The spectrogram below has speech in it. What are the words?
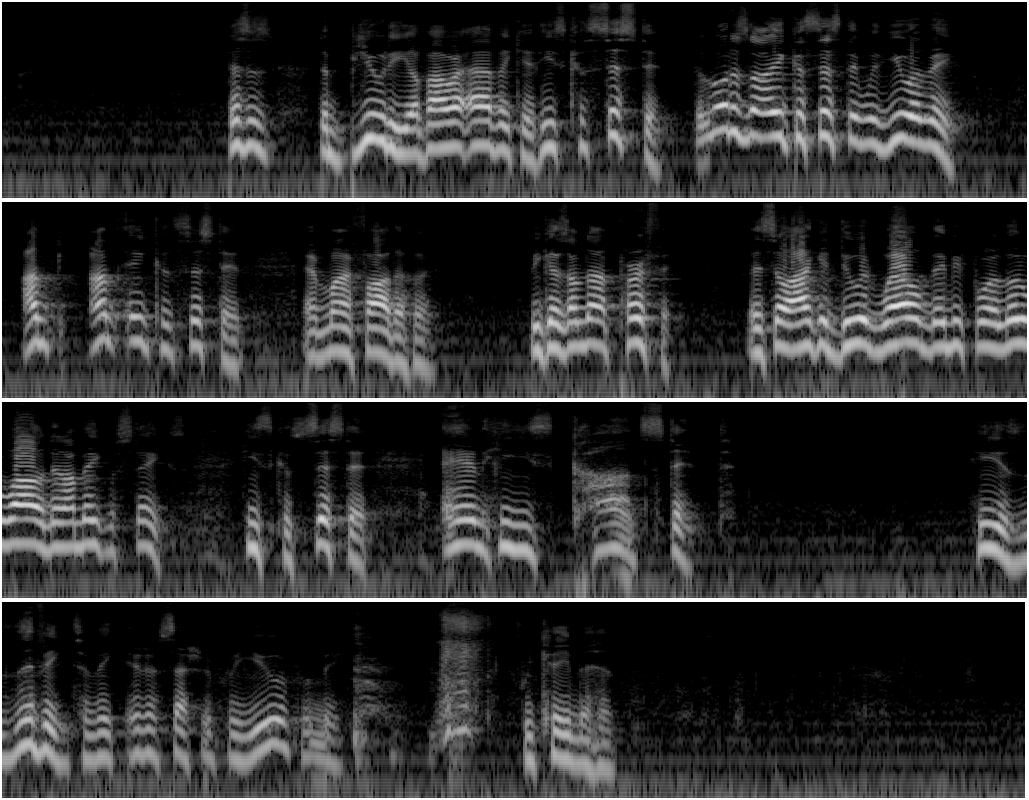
This is the beauty of our advocate. He's consistent. The Lord is not inconsistent with you and me. I'm, I'm inconsistent in my fatherhood because I'm not perfect. And so I could do it well maybe for a little while and then I make mistakes. He's consistent and he's constant. He is living to make intercession for you and for me if we came to him.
